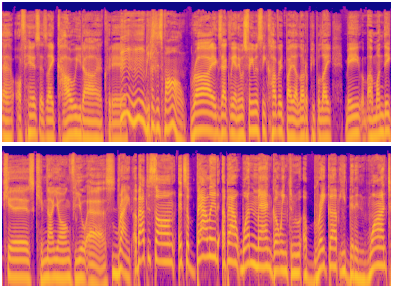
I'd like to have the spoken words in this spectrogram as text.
uh, of his is like 가을이라 그래. Mhm, because it's fall. Right, exactly, and it was famously covered by a lot of people like May, uh, Monday Kiss, Kim Na Young, VOS. Right, about the song, song, it's a ballad about one man going through a breakup he didn't want.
